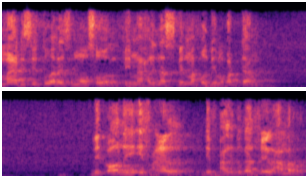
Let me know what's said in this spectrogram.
Ma di situ adalah ism mausul fi mahalli nasbin maf'ul bih muqaddam. Liqaulihi if'al. If'al itu kan fi'il amr.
